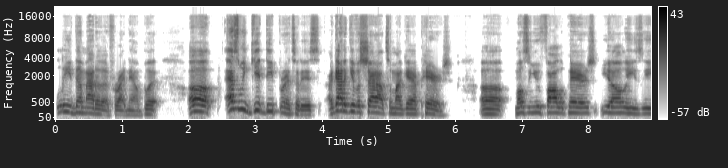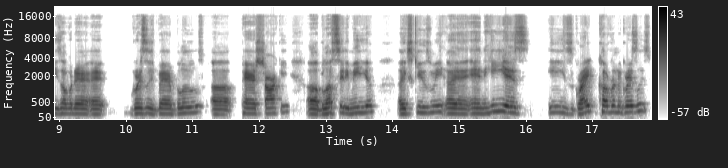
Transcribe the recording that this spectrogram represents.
leave them out of it for right now. But uh, as we get deeper into this, I got to give a shout out to my guy Parrish. Uh, most of you follow Parrish. You know he's he's over there at Grizzlies Bear Blues. Uh, Parrish Sharkey, uh, Bluff City Media. Excuse me, uh, and he is he's great covering the Grizzlies.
